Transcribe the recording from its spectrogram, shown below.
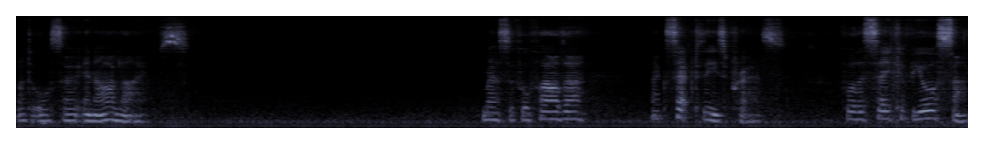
but also in our lives. Merciful Father, accept these prayers for the sake of your Son,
